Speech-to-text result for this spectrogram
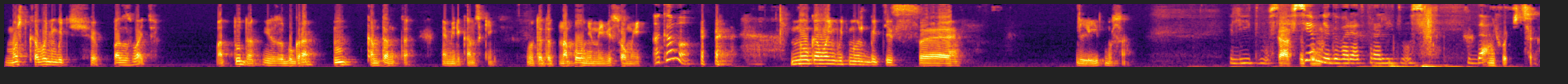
Может, кого-нибудь позвать оттуда, из-за бугра? Контент-то американский. Вот этот наполненный, весомый. А кого? Ну, кого-нибудь, может быть, из э, Литмуса. Литмус. Как Все мне говорят про литмус. Да. Не хочется.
